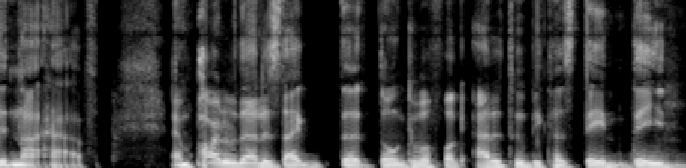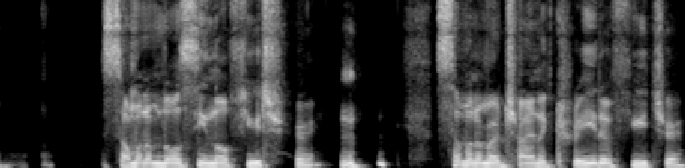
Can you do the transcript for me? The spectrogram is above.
did not have, and part of that is like the don't give a fuck attitude because they they some of them don't see no future. some of them are trying to create a future.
